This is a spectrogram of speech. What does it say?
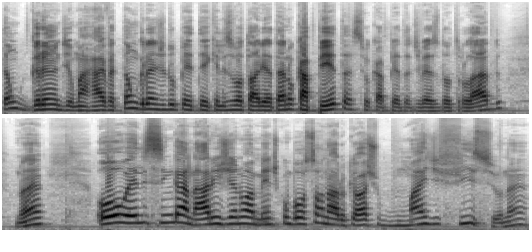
tão grande, uma raiva tão grande do PT que eles votariam até no capeta, se o capeta estivesse do outro lado, não é? Ou eles se enganaram ingenuamente com o Bolsonaro, que eu acho mais difícil, né?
